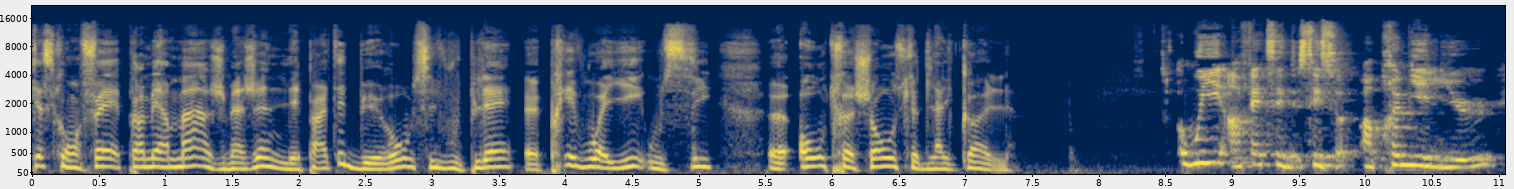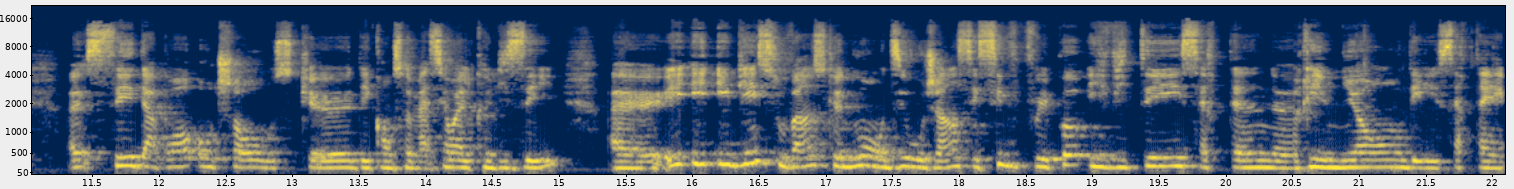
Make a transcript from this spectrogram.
qu'est-ce qu'on fait? Premièrement, j'imagine, les parties de bureau, s'il vous plaît, euh, prévoyez aussi euh, autre chose que de l'alcool. Oui, en fait, c'est ça. En premier lieu, euh, c'est d'avoir autre chose que des consommations alcoolisées. et, bien souvent, ce que nous on dit aux gens, c'est si vous pouvez pas éviter certaines réunions, des certains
